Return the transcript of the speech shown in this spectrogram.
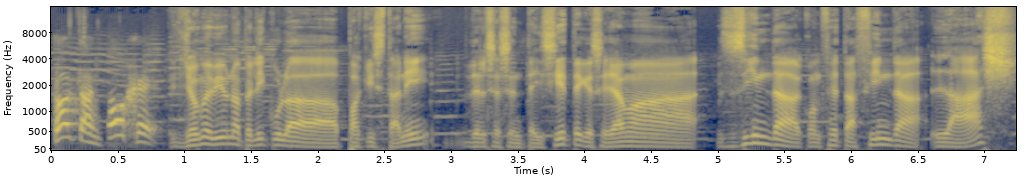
Zoltan, coge. Yo me vi una película pakistaní del 67 que se llama Zinda, con Z, Zinda Laash.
